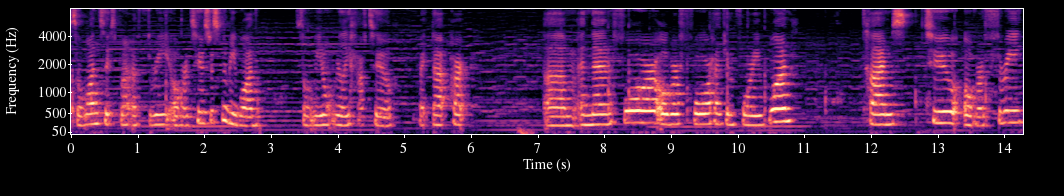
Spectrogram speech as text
So 1 to the exponent of 3 over 2 is just going to be 1, so we don't really have to write that part. Um, and then 4 over 441 times 2 over 3.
